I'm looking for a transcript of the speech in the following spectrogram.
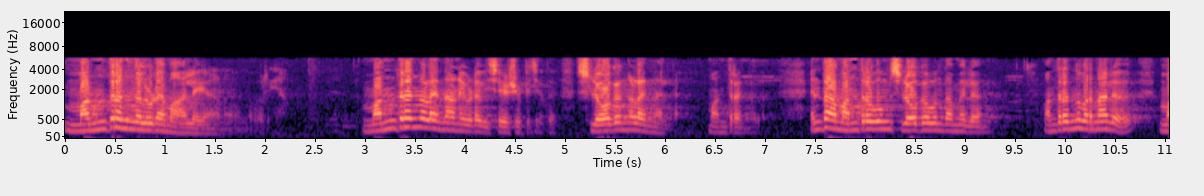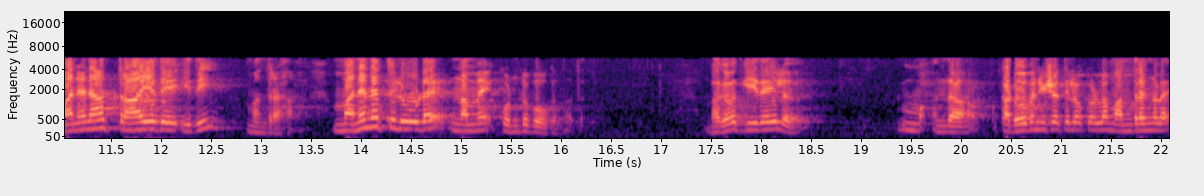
മന്ത്രങ്ങളുടെ മാലയാണ് എന്ന് പറയാം. മന്ത്രങ്ങൾ എന്നാണ് ഇവിടെ വിശേഷിപ്പിച്ചത്. ശ്ലോകങ്ങൾ എന്നല്ല മന്ത്രങ്ങൾ. എന്താ മന്ത്രവും ശ്ലോകവും തമ്മിൽ? മന്ത്രം എന്ന് പറഞ്ഞാൽ മനനാത്രായതേ ഇതി മന്ത്ര മനനത്തിലൂടെ നമ്മെ കൊണ്ടുപോകുന്നത്. ഭഗവത്ഗീതയിൽ എന്താ കഠോപനിഷത്തിലൊക്കെയുള്ള മന്ത്രങ്ങളെ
